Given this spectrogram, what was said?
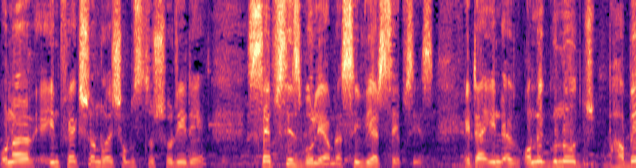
ওনার ইনফেকশন হয়ে সমস্ত শরীরে সেপসিস বলি আমরা সিভিয়ার সেপসিস এটা অনেকগুলো ভাবে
